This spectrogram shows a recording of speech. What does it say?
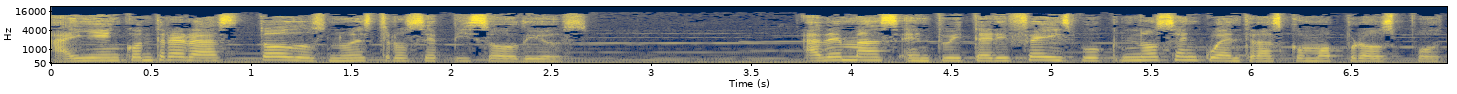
Ahí encontrarás todos nuestros episodios. Además, en Twitter y Facebook nos encuentras como Prospot.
